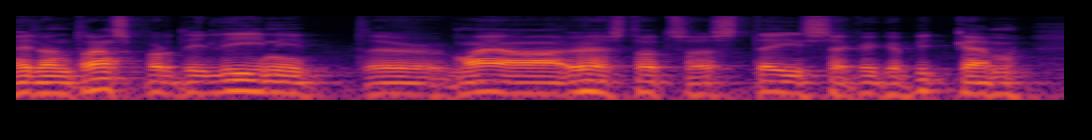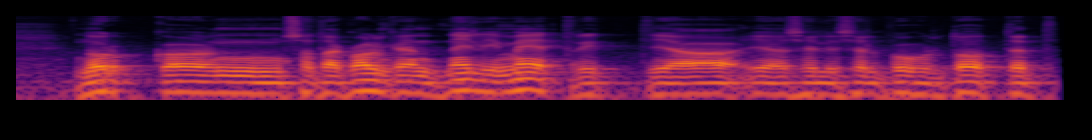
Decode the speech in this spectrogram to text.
meil on transpordiliinid äh, maja ühest otsast teise, kõige pikem nurk on sada kolmkümmend neli meetrit ja, ja sellisel puhul tooted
